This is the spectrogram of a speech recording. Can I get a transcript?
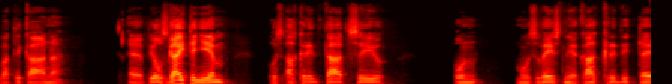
Vatikāna uh, pilsgaitiņiem uz akreditāciju, un mūsu vēstnieku akreditē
